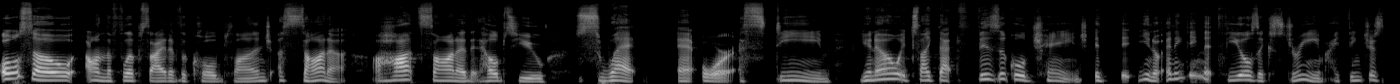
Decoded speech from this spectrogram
Also, on the flip side of the cold plunge, a sauna, a hot sauna that helps you sweat eh, or steam. You know, it's like that physical change. It, it, you know, anything that feels extreme, I think just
